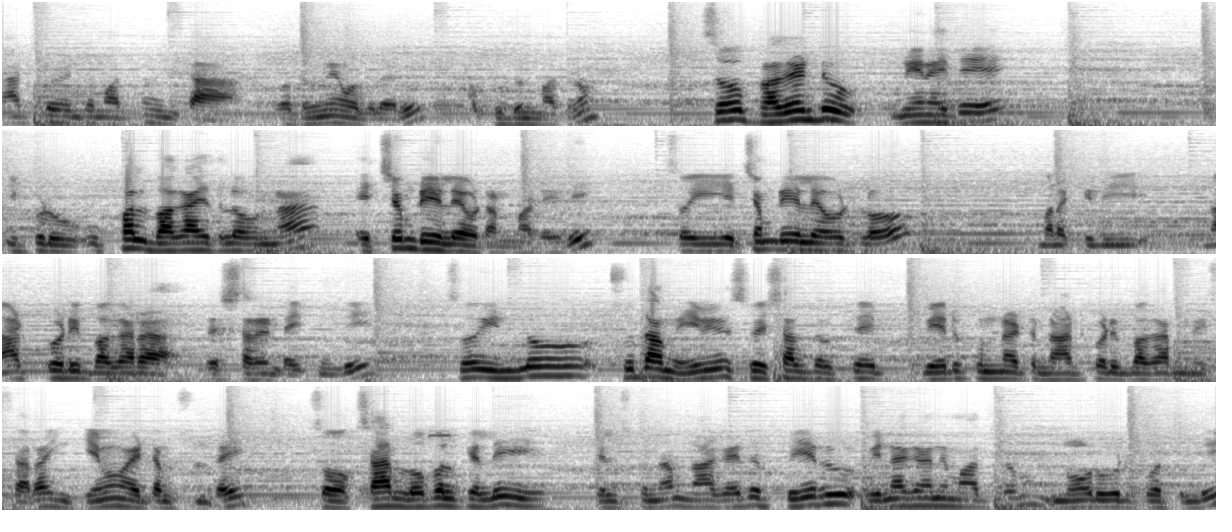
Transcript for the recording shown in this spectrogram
నాటుకోడి అంటే మాత్రం ఇంకా వదలనే వదలరు. ఆ ఫుడ్ని మాత్రం. సో ప్రజెంట్ నేనైతే ఇప్పుడు ఉప్పల్ బగాయిత్లో ఉన్న హెచ్ఎండి లేఅవుట్ అనమాట ఇది. సో ఈ హెచ్ఎండి లేఅవుట్లో మనకి ఇది నాటుకోడి బగారా రెస్టారెంట్ అవుతుంది సో ఇందులో చూద్దాం ఏమేమి స్పెషల్ దొరుకుతాయి పేరుకున్నట్టు నాటుకోడి బగారాని ఇస్తారా ఇంకేమేమి ఐటమ్స్ ఉంటాయి. సో ఒకసారి లోపలికి వెళ్ళి తెలుసుకుందాం. నాకైతే పేరు వినగానే మాత్రం నోరు ఊడిపోతుంది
